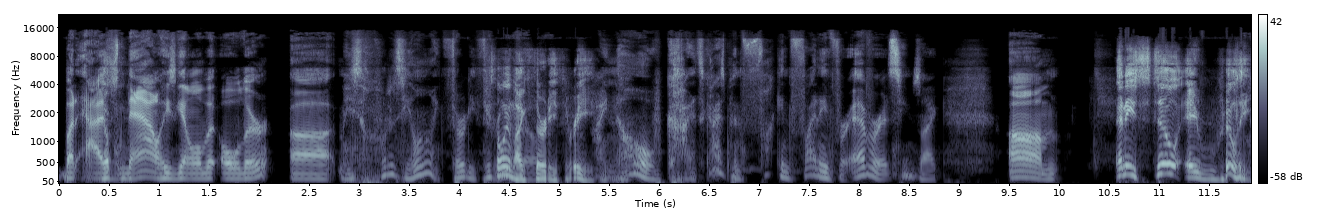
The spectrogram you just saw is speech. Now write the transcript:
But as Yep. now he's getting a little bit older. Uh, he's what is he only like thirty three? he's only like 33 I know. God, this guy's been fucking fighting forever. It seems like. Um, and he's still a really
